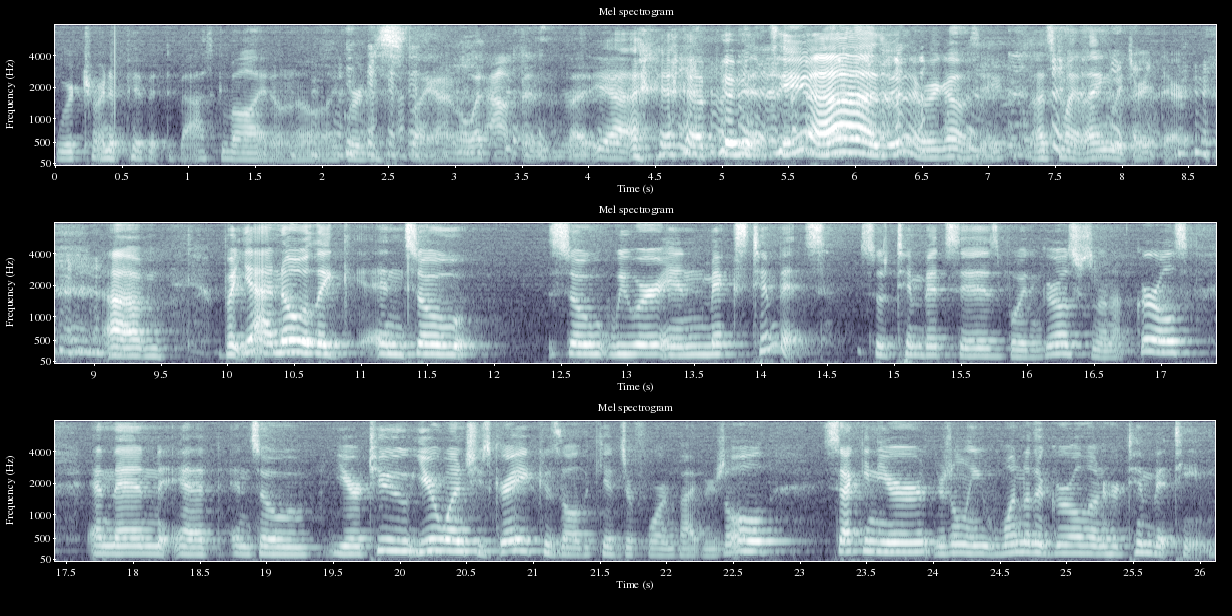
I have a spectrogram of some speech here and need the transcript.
we're trying to pivot to basketball. I don't know. Like we're just like I don't know what happened, but yeah, pivot. See, ah, see, there we go. See, that's my language right there. Um, but yeah, no, like, and so, so we were in mixed timbits. So timbits is boys and girls. There's not enough girls, and then at and so year two, year one, she's great because all the kids are four and five years old. Second year, there's only one other girl on her timbit team,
